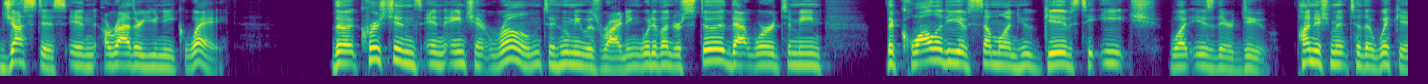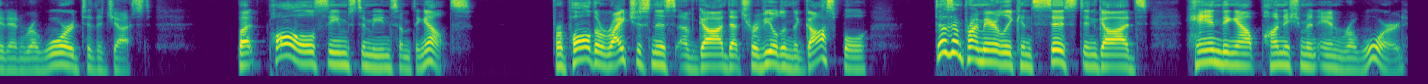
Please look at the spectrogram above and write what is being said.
justice in a rather unique way. The Christians in ancient Rome to whom he was writing would have understood that word to mean the quality of someone who gives to each what is their due, punishment to the wicked and reward to the just. But Paul seems to mean something else. For Paul, the righteousness of God that's revealed in the gospel doesn't primarily consist in God's handing out punishment and reward,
